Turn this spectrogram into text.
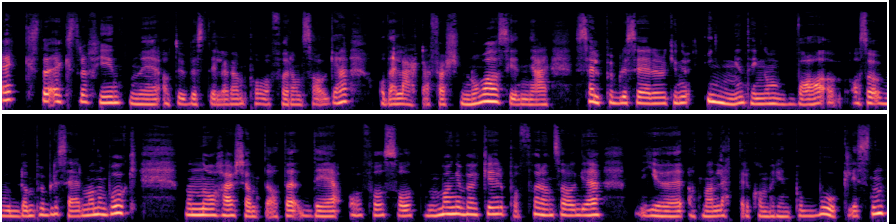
ekstra, ekstra fint med at du bestiller dem på forhåndssalget, og det lærte jeg først nå, siden jeg selvpubliserer og kunne jo ingenting om hva, altså hvordan publiserer man en bok, men nå har jeg skjønt at det, å få solgt mange bøker på forhåndssalget gjør at man lettere kommer inn på boklisten,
